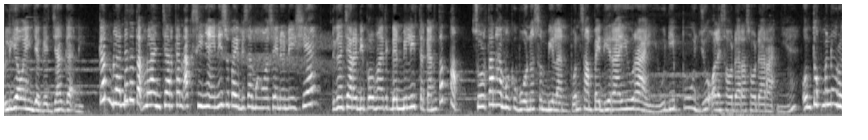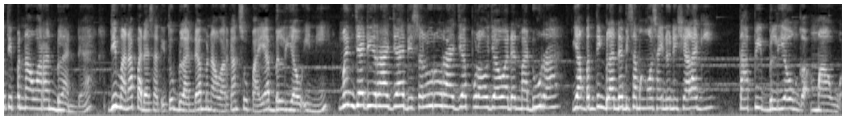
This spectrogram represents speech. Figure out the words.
Beliau yang jaga-jaga nih Kan Belanda tetap melancarkan aksinya ini supaya bisa menguasai Indonesia dengan cara diplomatik dan militer kan tetap. Sultan Hamengkubuwono IX pun sampai dirayu-rayu, dipuju oleh saudara-saudaranya untuk menuruti penawaran Belanda, di mana pada saat itu Belanda menawarkan supaya beliau ini menjadi raja di seluruh raja Pulau Jawa dan Madura. Yang penting Belanda bisa menguasai Indonesia lagi. Tapi beliau nggak mau,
